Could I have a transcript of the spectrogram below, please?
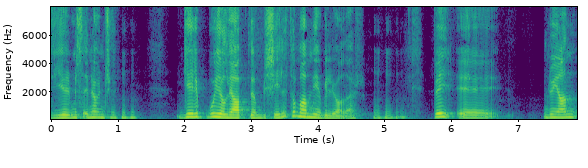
20 sene önce. Gelip bu yıl yaptığım bir şeyle tamamlayabiliyorlar. Ve e, dünyanın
